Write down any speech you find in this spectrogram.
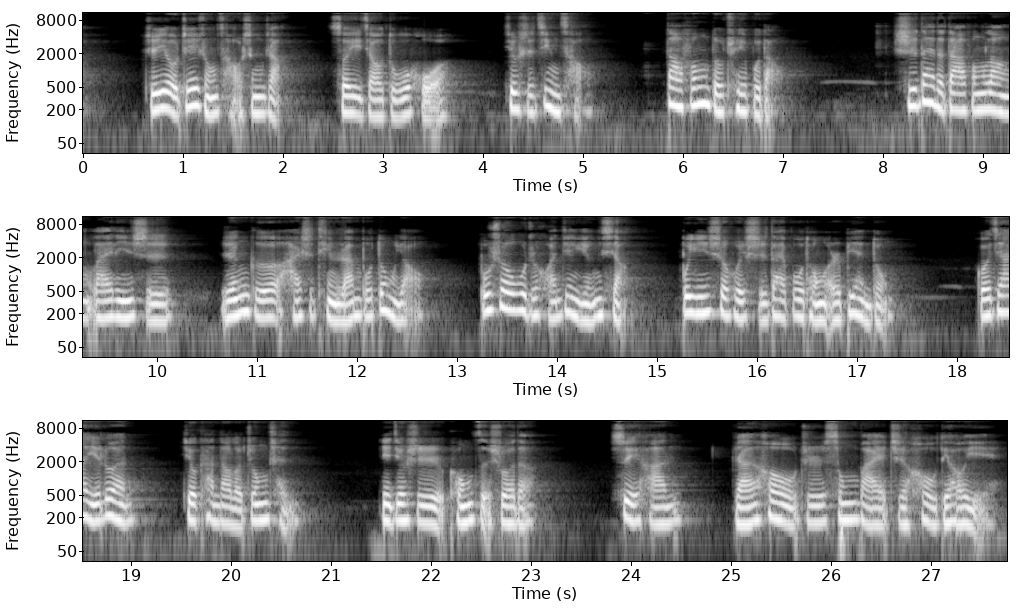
只有这种草生长，所以叫独活，就是劲草，大风都吹不倒。时代的大风浪来临时，人格还是挺然不动摇，不受物质环境影响，不因社会时代不同而变动。国家一乱，就看到了忠臣，也就是孔子说的“岁寒”。然后知松柏之后凋也。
